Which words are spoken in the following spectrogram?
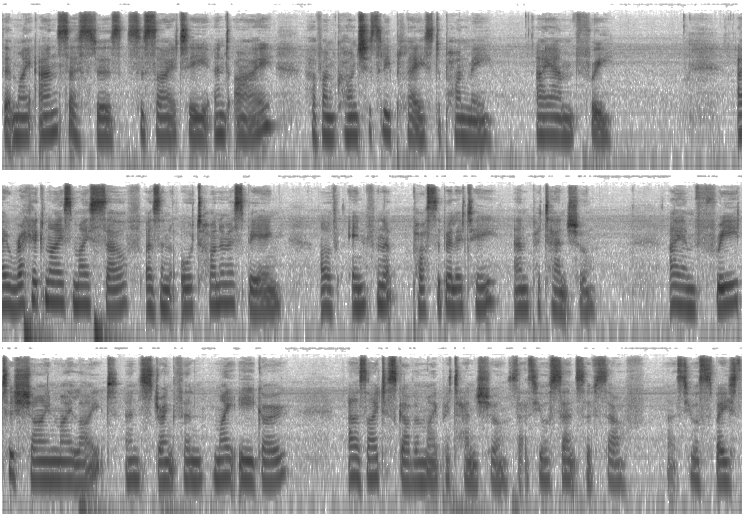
that my ancestors, society, and I have unconsciously placed upon me. I am free. I recognize myself as an autonomous being of infinite possibility and potential. I am free to shine my light and strengthen my ego as I discover my potential. So that's your sense of self. That's your space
